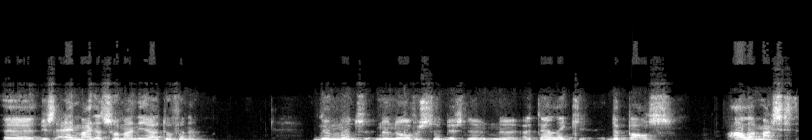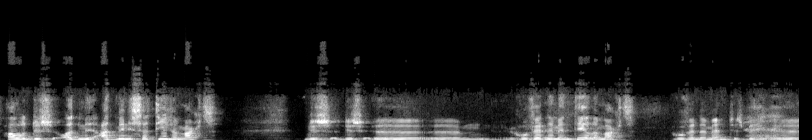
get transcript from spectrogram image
uh, dus hij mag dat zomaar niet uitoefenen. Er moet een overste, dus een, uiteindelijk de paus, alle macht, alle dus administratieve macht, dus, dus uh, uh, gouvernementele macht, gouvernement, dus, uh,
